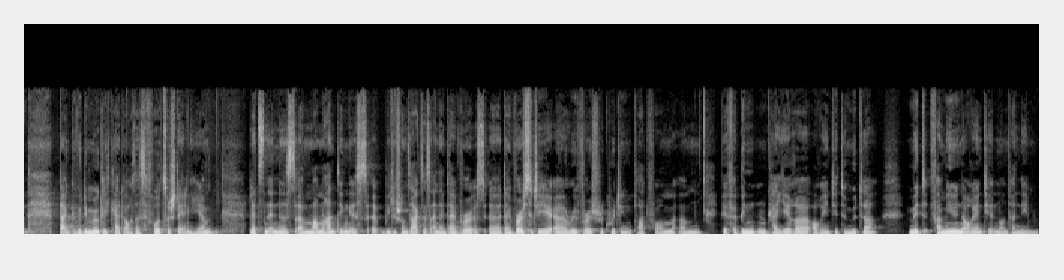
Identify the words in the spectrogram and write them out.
Danke für die Möglichkeit, auch das vorzustellen hier. Letzten Endes, äh, Mom Hunting ist, äh, wie du schon sagtest, eine Diverse, äh, Diversity äh, Reverse Recruiting Plattform. Ähm, wir verbinden karriereorientierte Mütter mit familienorientierten Unternehmen.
